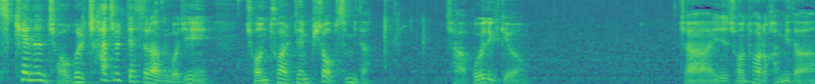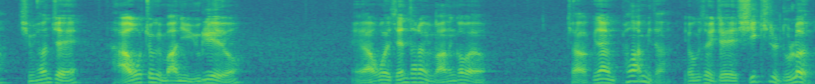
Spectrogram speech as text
스캔은 적을 찾을 때 쓰라는 거지 전투할 땐 필요 없습니다. 자 보여드릴게요. 자 이제 전투하러 갑니다. 지금 현재 아고 쪽이 많이 유리해요. 예, 아고에 센 사람이 많은가 봐요. 자 그냥 편합니다. 여기서 이제 C키를 눌러요.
